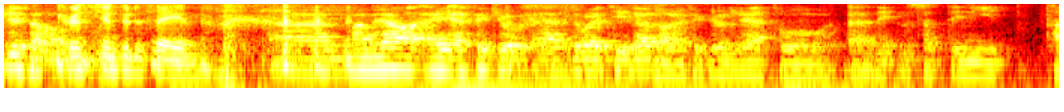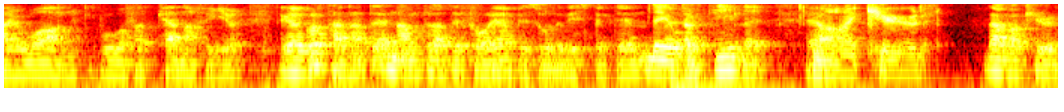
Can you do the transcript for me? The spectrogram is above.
Christian. Christian to the save. uh, men ja, jeg, jeg fikk jo eh, Det var jo tidligere da jeg fikk jo en retro uh, 1979 Taiwan Boafett Kenner-figur. Det kan godt hende at jeg nevnte dette i forrige episode vi spilte inn. Det gjorde dag tidlig. Ja, er kul. Den var kul.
